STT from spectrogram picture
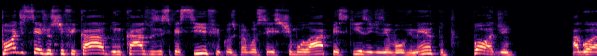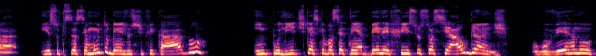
Pode ser justificado em casos específicos para você estimular pesquisa e desenvolvimento? Pode. Agora, isso precisa ser muito bem justificado em políticas que você tenha benefício social grande. O governo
